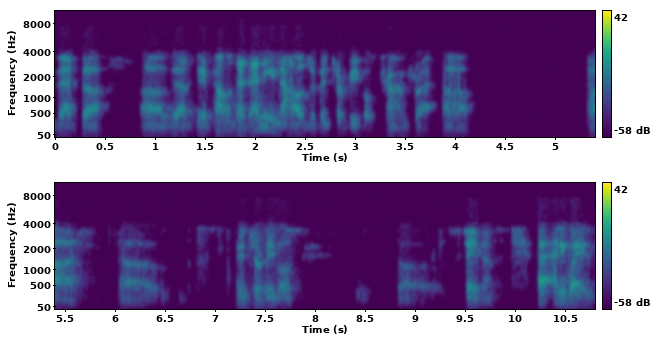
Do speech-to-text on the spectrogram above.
that the appellant had any knowledge of inter vivos statements. Anyways,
